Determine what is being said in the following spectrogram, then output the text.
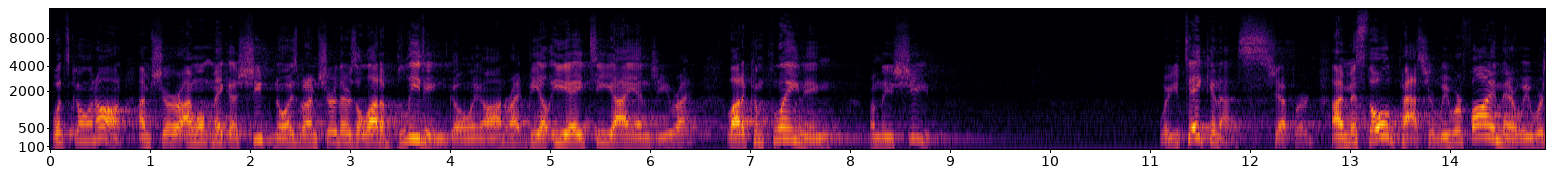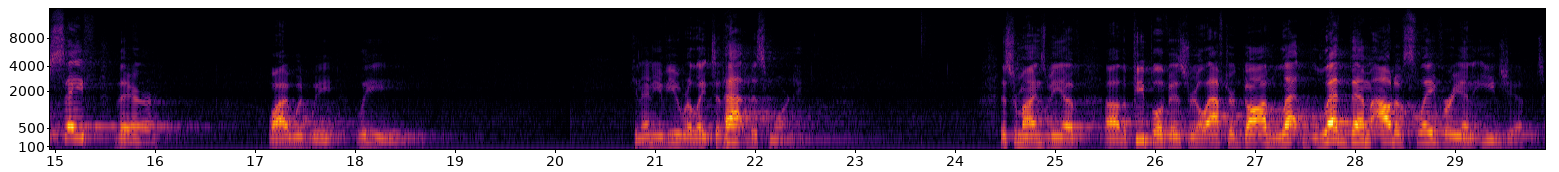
What's going on? I'm sure I won't make a sheep noise, but I'm sure there's a lot of bleating going on, right? B L E A T I N G, right? A lot of complaining from these sheep. Where you taking us, shepherd? I miss the old pasture. We were fine there. We were safe there. Why would we leave? Can any of you relate to that this morning? This reminds me of uh, the people of Israel after God let, led them out of slavery in Egypt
